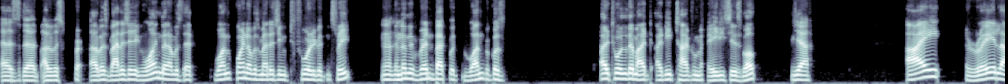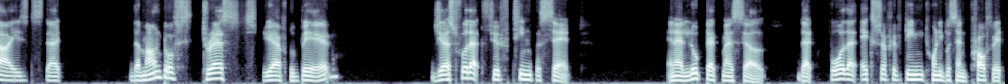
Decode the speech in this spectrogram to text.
as the, I was I was managing one, then I was at one point I was managing two or even 3 and then I went back with one because I told them I I need time for my ADC as well. Yeah. I realized that the amount of stress you have to bear just for that 15%. And I looked at myself that for that extra 15, 20% profit,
